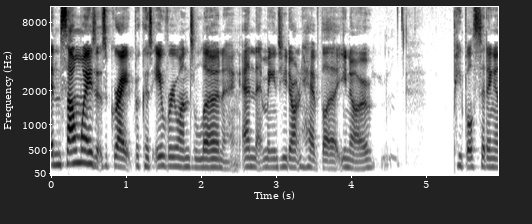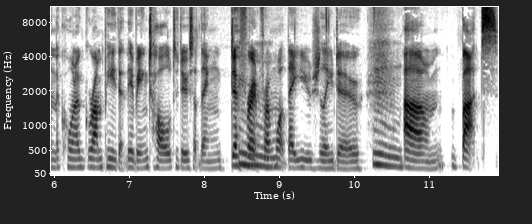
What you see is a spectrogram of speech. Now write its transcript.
In some ways, it's great because everyone's learning, and that means you don't have the, you know, people sitting in the corner grumpy that they're being told to do something different from what they usually do. Um, but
